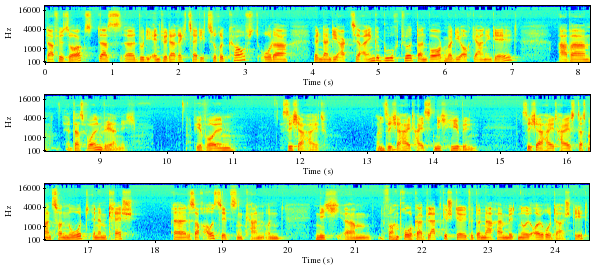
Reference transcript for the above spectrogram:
dafür sorgst, dass äh, du die entweder rechtzeitig zurückkaufst oder wenn dann die Aktie eingebucht wird, dann borgen wir dir auch gerne Geld. Aber das wollen wir ja nicht. Wir wollen Sicherheit. Und mhm. Sicherheit heißt nicht hebeln. Sicherheit heißt, dass man zur Not in einem Crash äh, das auch aussitzen kann und nicht ähm, vom Broker glattgestellt wird und nachher mit 0 Euro dasteht.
